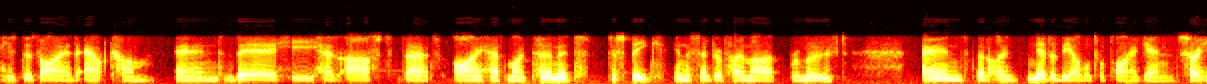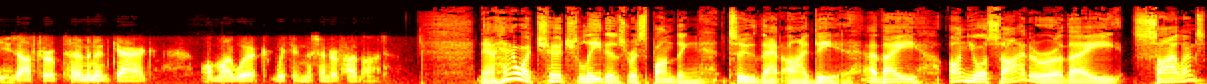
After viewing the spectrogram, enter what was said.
his desired outcome, and there he has asked that I have my permit to speak in the centre of Hobart removed, and that I'd never be able to apply again. So he's after a permanent gag on my work within the Centre of Hobart. Now, how are church leaders responding to that idea? Are they on your side or are they silent?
